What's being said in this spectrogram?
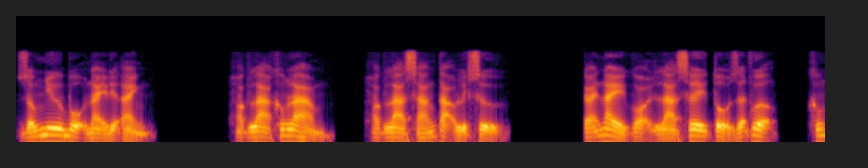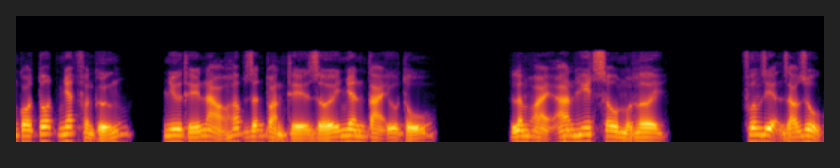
Giống như bộ này điện ảnh. Hoặc là không làm, hoặc là sáng tạo lịch sử. Cái này gọi là xây tổ dẫn vượng không có tốt nhất phần cứng, như thế nào hấp dẫn toàn thế giới nhân tài ưu tú? Lâm hoài an hít sâu một hơi. Phương diện giáo dục,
